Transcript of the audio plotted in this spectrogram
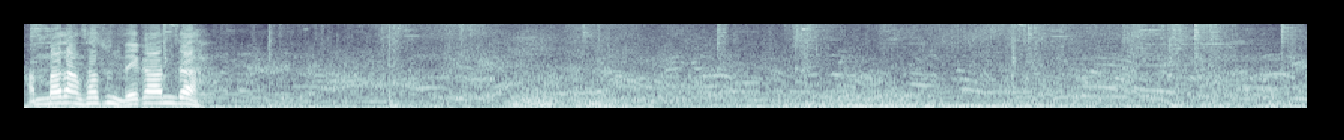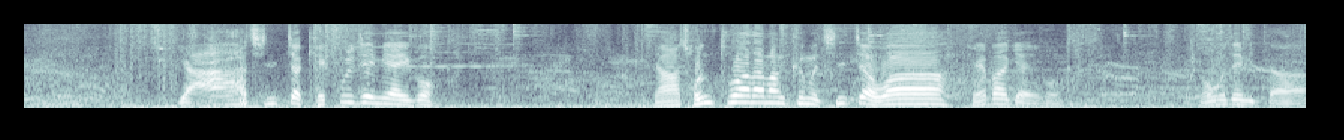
앞마당 사수 내가 한다. 야 진짜 개꿀잼이야 이거. 야 전투 하나만큼은 진짜 와 대박이야 이거. 너무 재밌다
